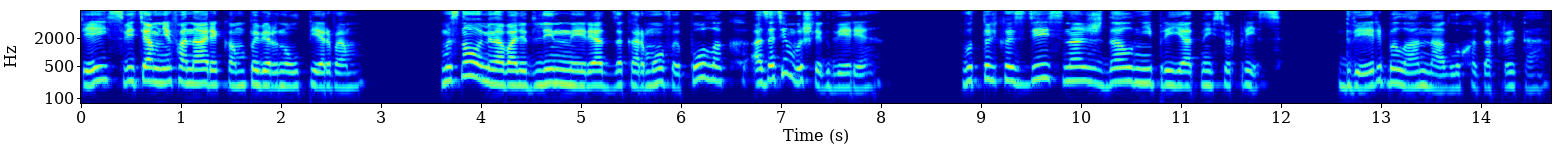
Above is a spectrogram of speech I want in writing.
Фей, светя мне фонариком, повернул первым. Мы снова миновали длинный ряд закормов и полок, а затем вышли к двери. Вот только здесь нас ждал неприятный сюрприз. Дверь была наглухо закрыта.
